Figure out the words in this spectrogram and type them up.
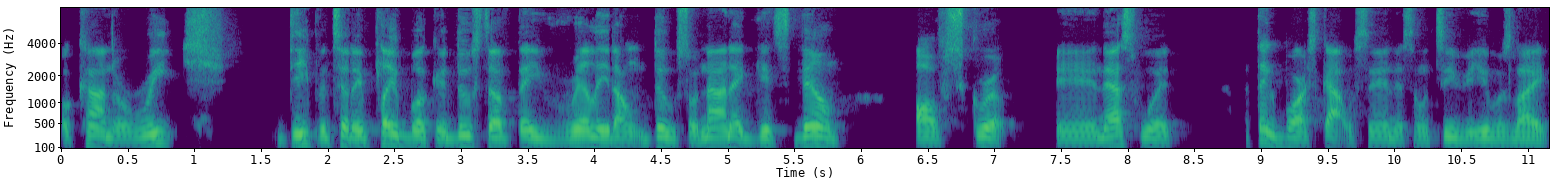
or kind of reach deep into their playbook and do stuff they really don't do. So now that gets them off script, and that's what I think Bart Scott was saying this on TV. He was like,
